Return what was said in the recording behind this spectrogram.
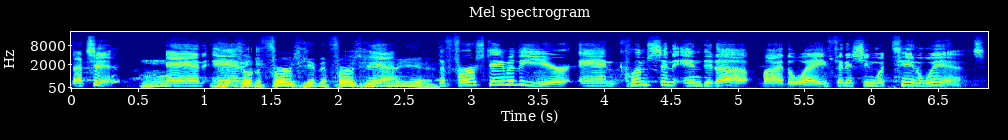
That's it. Mm-hmm. And and so the first the first game yeah, of the year. The first game of the year, and Clemson ended up, by the way, finishing with ten wins.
